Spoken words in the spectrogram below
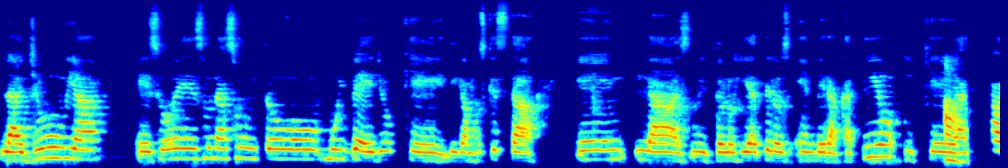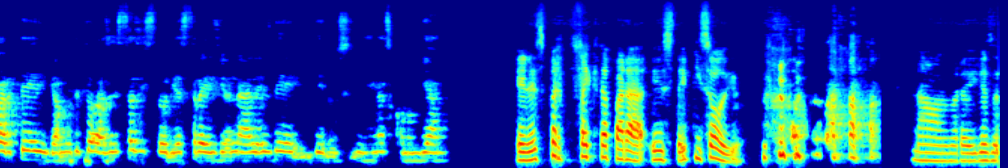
la lluvia. Eso es un asunto muy bello que digamos que está en las mitologías de los Emberacatío y que ah. hace parte, digamos, de todas estas historias tradicionales de, de los indígenas colombianos. Eres perfecta para este episodio. no, maravilloso.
